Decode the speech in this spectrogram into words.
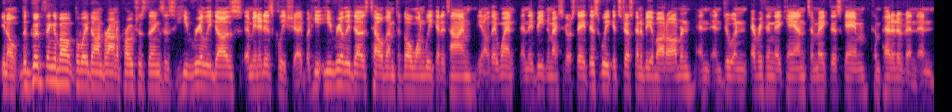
you know, the good thing about the way Don Brown approaches things is he really does. I mean, it is cliche, but he, he really does tell them to go one week at a time. You know, they went and they beat New Mexico State. This week, it's just going to be about Auburn and, and doing everything they can to make this game competitive. And, and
